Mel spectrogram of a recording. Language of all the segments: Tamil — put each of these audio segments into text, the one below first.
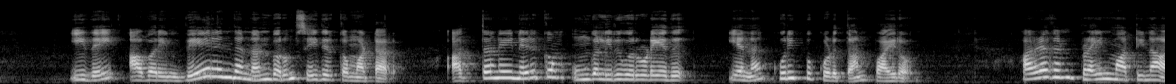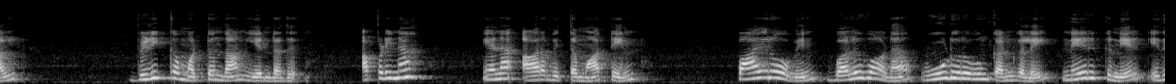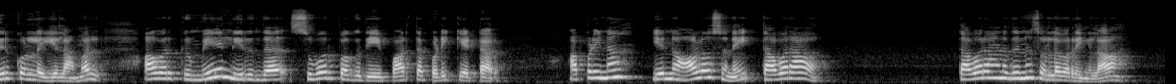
இதை அவரின் வேறெந்த நண்பரும் செய்திருக்க மாட்டார். அத்தனை நெருக்கம் உங்கள் இருவருடையது என குறிப்பு கொடுத்தான் பாய்ரோ அழகன் பிரைன் மாட்டினால் விழிக்க மட்டும்தான் என்றது. அப்படின்னா? என ஆரம்பித்த மார்ட்டின் பாய்ரோவின் வலுவான ஊடுருவும் கண்களை நேருக்கு நேர் எதிர்கொள்ள இயலாமல் அவருக்கு மேல் இருந்த சுவர் பகுதியை பார்த்தபடி கேட்டார். அப்படின்னா என் ஆலோசனை தவறா? தவறானதுன்னு சொல்ல வர்றீங்களா?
